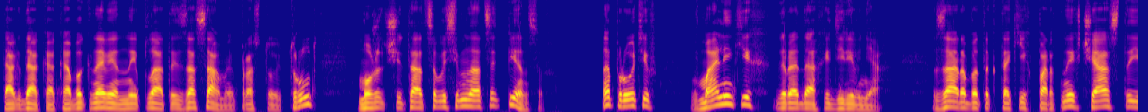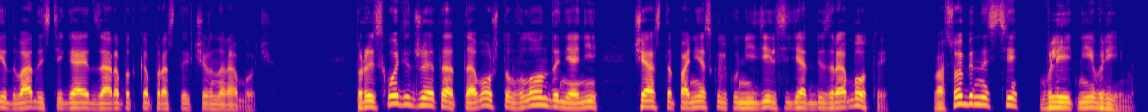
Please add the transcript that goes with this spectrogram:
тогда как обыкновенной платой за самый простой труд может считаться 18 пенсов. Напротив, в маленьких городах и деревнях заработок таких портных часто едва достигает заработка простых чернорабочих. Происходит же это от того, что в Лондоне они часто по нескольку недель сидят без работы, в особенности в летнее время.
